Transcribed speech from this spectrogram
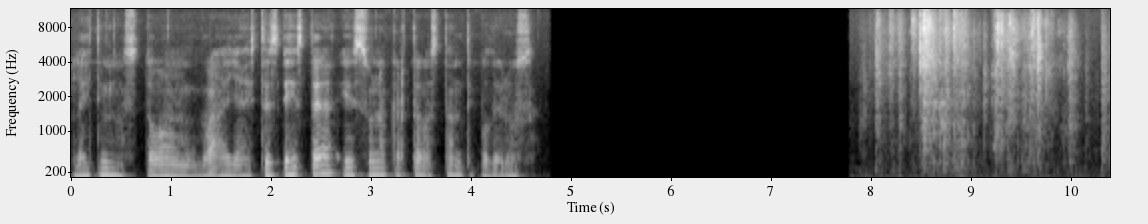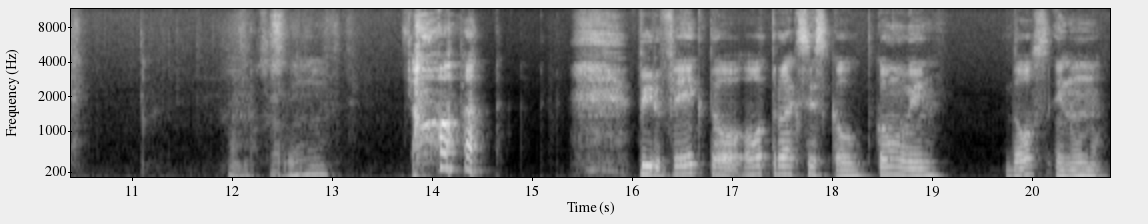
Lightning Storm, vaya, esta es, esta es una carta bastante poderosa. Vamos a ver. Perfecto, otro Access Code. ¿Cómo ven? Dos en uno.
